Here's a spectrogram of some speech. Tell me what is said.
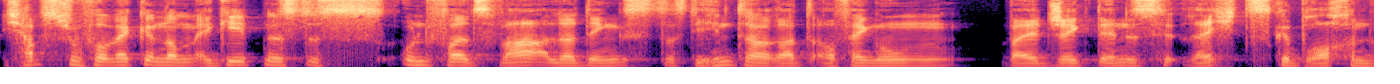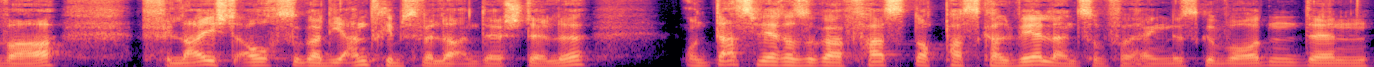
Ich habe es schon vorweggenommen. Ergebnis des Unfalls war allerdings, dass die Hinterradaufhängung bei Jake Dennis rechts gebrochen war. Vielleicht auch sogar die Antriebswelle an der Stelle. Und das wäre sogar fast noch Pascal Wehrlein zum Verhängnis geworden, denn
